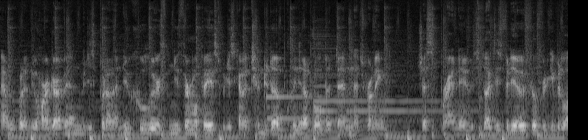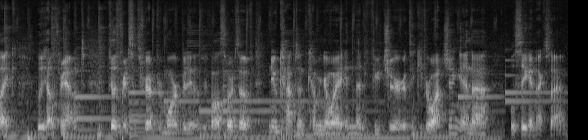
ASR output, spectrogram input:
And we put a new hard drive in, we just put on a new cooler, new thermal paste, we just kind of tuned it up, cleaned it up a little bit, and it's running just brand new. So if you like this video, feel free to give it a like, it really helps me out. Feel free to subscribe for more videos, we have all sorts of new content coming your way in the future. Thank you for watching, and uh, we'll see you again next time.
